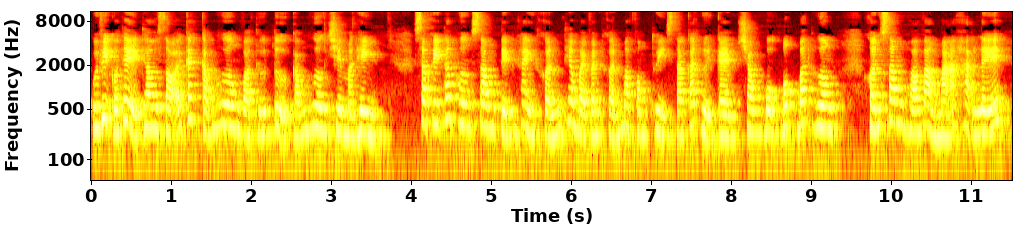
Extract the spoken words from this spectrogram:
Quý vị có thể theo dõi cách cắm hương và thứ tự cắm hương trên màn hình. Sau khi thắp hương xong, tiến hành khấn theo bài văn khấn mà phong thủy Sa Cát gửi kèm trong bộ bốc bát hương. Khấn xong hóa vàng mã hạ lễ.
